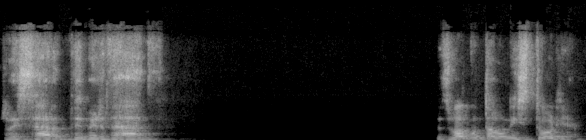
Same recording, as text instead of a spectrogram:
rezar de verdad. Les voy a contar una historia.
